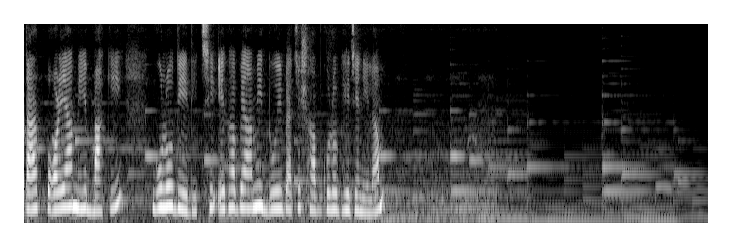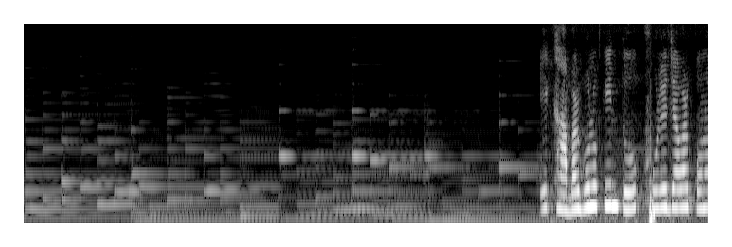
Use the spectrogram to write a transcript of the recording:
তারপরে আমি বাকিগুলো দিয়ে দিচ্ছি। এভাবে আমি দুই ব্যাচে সবগুলো ভেজে নিলাম। এই খাবারগুলো কিন্তু খুলে যাওয়ার কোনো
